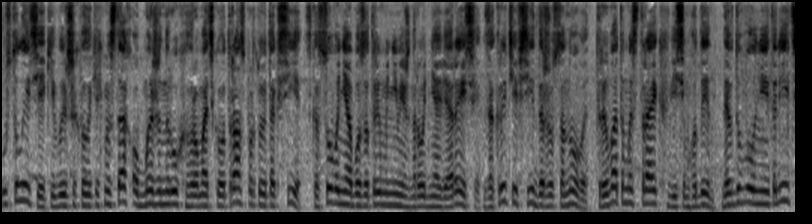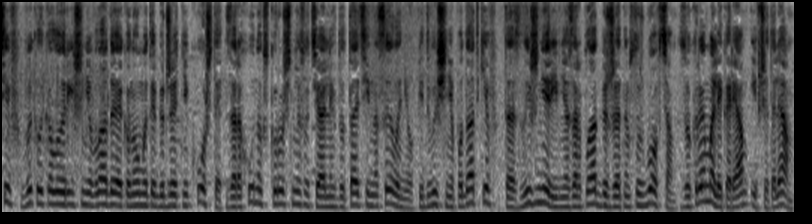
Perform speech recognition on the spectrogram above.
У столиці, як і в інших великих містах, обмежений рух громадського транспорту і таксі, скасовані або затримані міжнародні авіарейси, закриті всі держустанови. Триватиме страйк 8 годин. Невдоволення італійців викликало рішення влади економити бюджетні кошти за рахунок скорочення соціальних дотацій населенню, підвищення податків та зниження рівня зарплат бюджетним службовцям, зокрема лікарям і вчителям.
